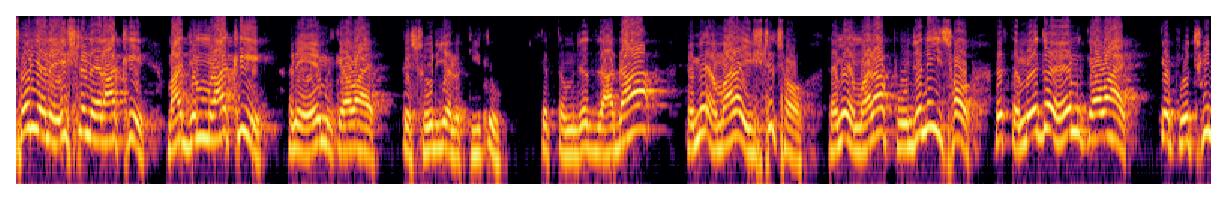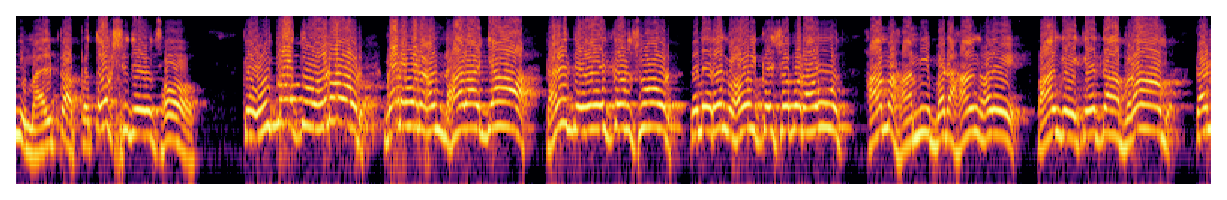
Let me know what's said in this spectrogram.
સૂર્યને ઈષ્ટને રાખી, માધ્યમ રાખી અને એમ કહેવાય કે સૂર્યને કીધું કે તમને દાદા, તમે અમારા ઈષ્ટ છો, તમે અમારા પૂંજની છો અને તમે તો એમ કહેવાય કે પૃથ્વીની માલપા પ્રત્યક્ષ દેવ છો. કે ઉગ્યો તું અડોર ગણવણ અંધારા ગયા, ધણ દેવાય કર સુર તને રંગ હોય કશ્યપ રાઉત, હામ હામી બડ હાંગળે, ભાંગે કેતા ભ્રમ, તન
